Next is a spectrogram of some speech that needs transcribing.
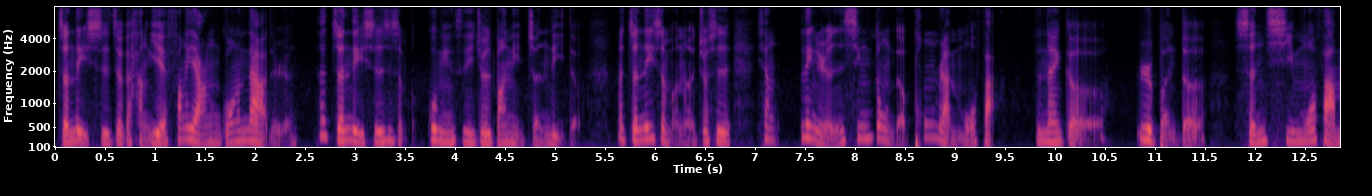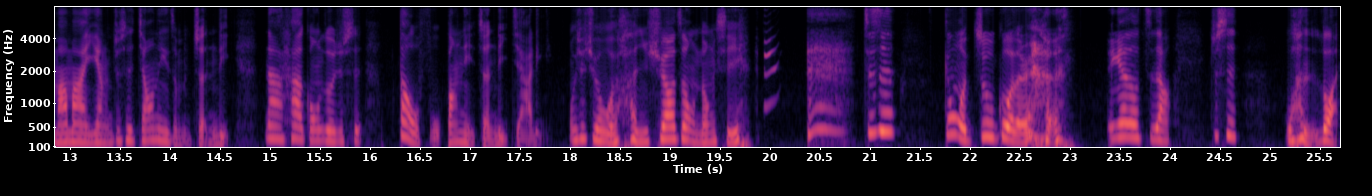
整理师这个行业发扬光大的人。那整理师是什么？顾名思义就是帮你整理的。那整理什么呢？就是像令人心动的怦然魔法的那个日本的神奇魔法妈妈一样，就是教你怎么整理。那他的工作就是到府帮你整理家里。我就觉得我很需要这种东西，就是跟我住过的人应该都知道。就是我很乱，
